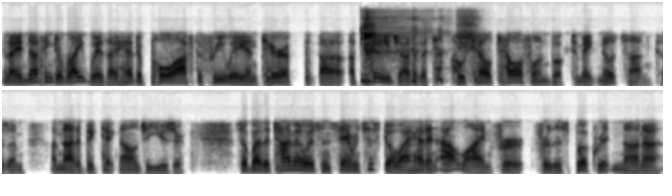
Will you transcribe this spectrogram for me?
And I had nothing to write with. I had to pull off the freeway and tear a, uh, a page out of a t- hotel telephone book to make notes on because I'm I'm not a big technology user. So by the time I was in San Francisco, I had an outline for for this book written on a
